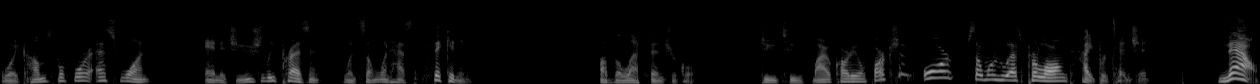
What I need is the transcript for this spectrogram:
Well, it comes before S1 and it's usually present when someone has thickening of the left ventricle due to myocardial infarction or someone who has prolonged hypertension. Now,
